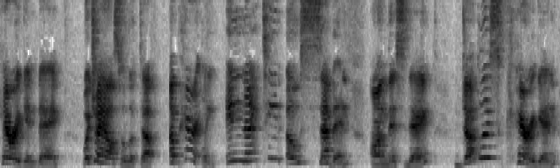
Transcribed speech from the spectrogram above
Corrigan Day, which I also looked up. Apparently, in 1907, on this day, Douglas Corrigan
